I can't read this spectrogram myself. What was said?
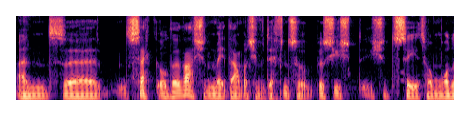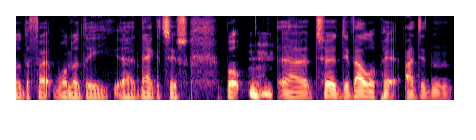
and uh, second, although that shouldn't make that much of a difference because you should, you should see it on one of the pho- one of the uh, negatives, but uh, to develop it, I didn't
